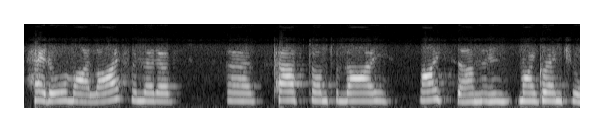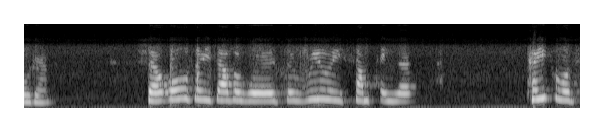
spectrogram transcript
had all my life and that I've uh, passed on to my my son and my grandchildren. So all these other words are really something that people have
